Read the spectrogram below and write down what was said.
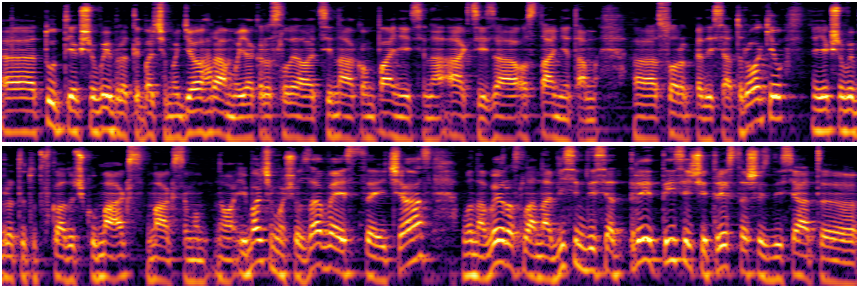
Е, Тут, якщо вибрати, бачимо діаграму, як росла ціна компанії, ціна акцій за останні там е, 40-50 років. Якщо вибрати тут вкладочку Max, максимум, і бачимо, що за весь цей час вона виросла на 83 тисячі 360 е,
